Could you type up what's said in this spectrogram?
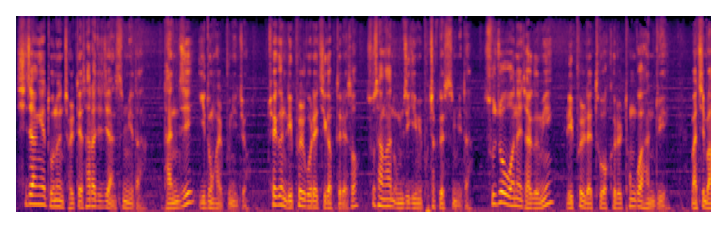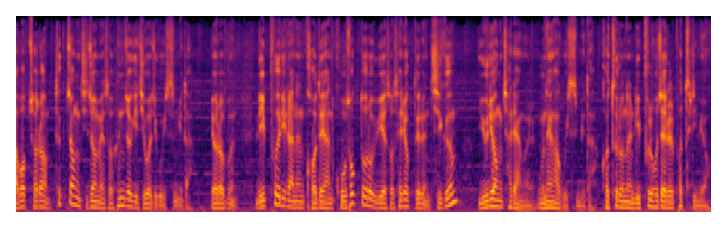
시장의 돈은 절대 사라지지 않습니다. 단지 이동할 뿐이죠. 최근 리플골의 지갑들에서 수상한 움직임이 포착됐습니다. 수조 원의 자금이 리플 네트워크를 통과한 뒤 마치 마법처럼 특정 지점에서 흔적이 지워지고 있습니다. 여러분, 리플이라는 거대한 고속도로 위에서 세력들은 지금 유령 차량을 운행하고 있습니다. 겉으로는 리플 호재를 퍼뜨리며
